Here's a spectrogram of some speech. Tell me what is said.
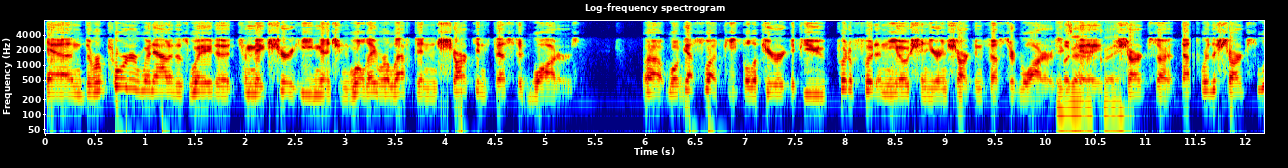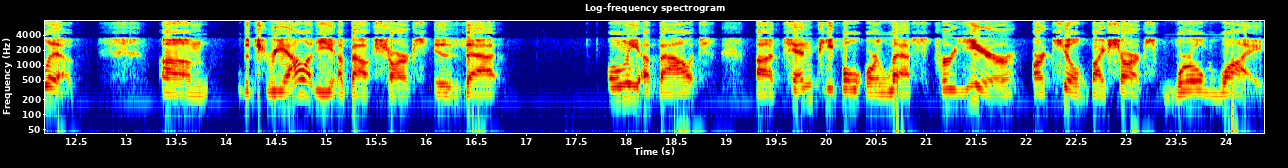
And the reporter went out of his way to, to make sure he mentioned, well, they were left in shark-infested waters. Uh, well, guess what, people? If you're if you put a foot in the ocean, you're in shark-infested waters. Exactly. Okay, sharks are that's where the sharks live. um, the reality about sharks is that only about uh, 10 people or less per year are killed by sharks worldwide.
